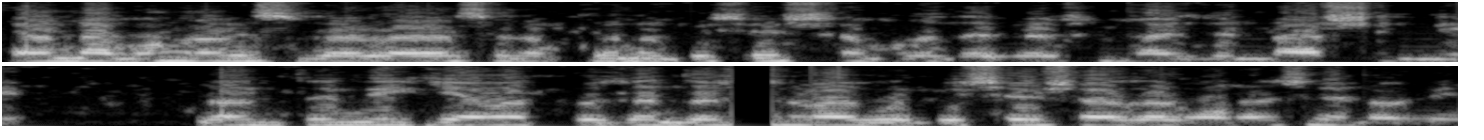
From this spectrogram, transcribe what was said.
কেননা মহানবী আলাইহি সাল্লাম কোনো বিশেষ সম্প্রদায় বা সময়ের জন্য আসেননি। এবং তিনি কিয়ামত পর্যন্ত সমগ্র বিশ্বের সকল মানুষের নবী।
